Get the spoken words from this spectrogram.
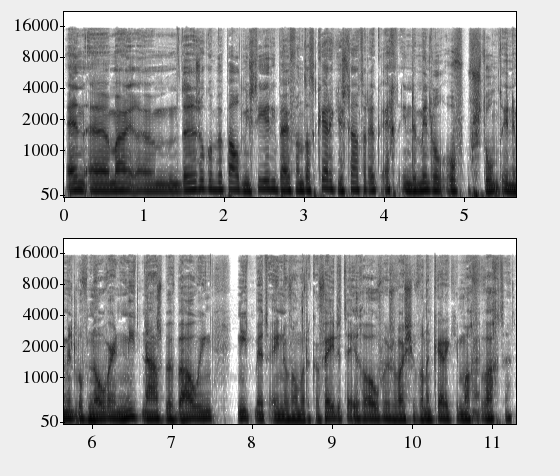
En, eh, maar ehm, er is ook een bepaald mysterie bij van dat kerkje. Staat er ook echt in de middel of, of stond in de middle of nowhere. Niet naast bebouwing. Niet met een of andere café er tegenover. Zoals je van een kerkje mag verwachten.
